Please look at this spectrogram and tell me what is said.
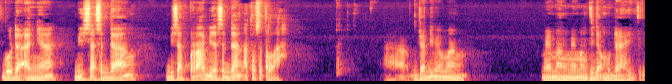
godaannya, bisa sedang, bisa pra, bisa sedang atau setelah. Uh, jadi memang memang memang tidak mudah itu.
